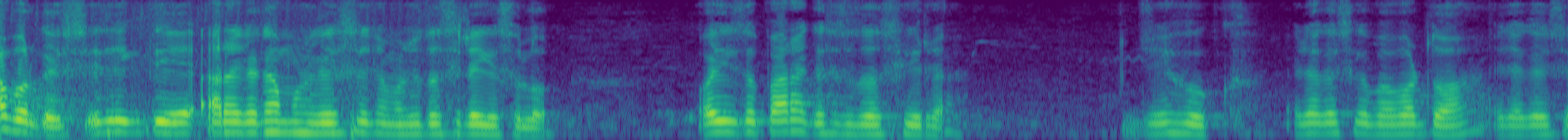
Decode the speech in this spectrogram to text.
আবার গেছে এদিক দিয়ে আর একটা কাম হয়ে গেছে যে আমার জুতো ছিঁড়ে গেছিল। ওই যে তো পারা গেছে জুতো ছিঁড়া। যে হোক এটা গেছে বাবার দোয়া এটা গেছে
